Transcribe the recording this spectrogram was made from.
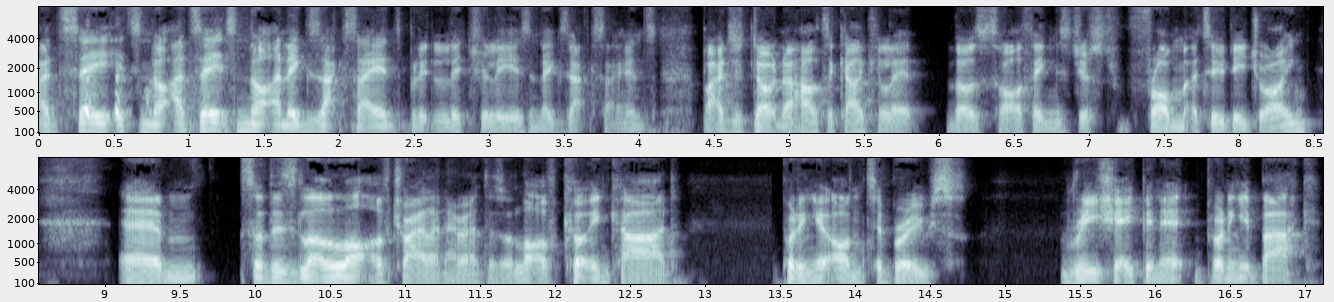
I'd say it's not. I'd say it's not an exact science, but it literally is an exact science. But I just don't know how to calculate those sort of things just from a two D drawing. Um, so there's a lot of trial and error. There's a lot of cutting card, putting it on to Bruce, reshaping it, putting it back,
